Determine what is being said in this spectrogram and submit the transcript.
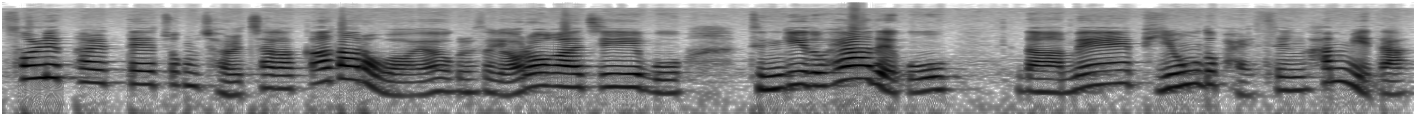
설립할 때 조금 절차가 까다로워요. 그래서 여러 가지 뭐 등기도 해야 되고 그다음에 비용도 발생합니다.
